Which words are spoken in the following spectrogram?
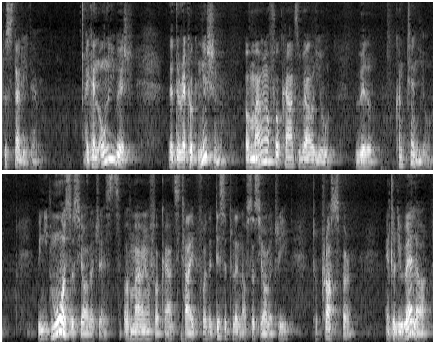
to study them. I can only wish that the recognition of Marion Fourcade's value will continue. We need more sociologists of Marion Fourcade's type for the discipline of sociology to prosper and to develop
